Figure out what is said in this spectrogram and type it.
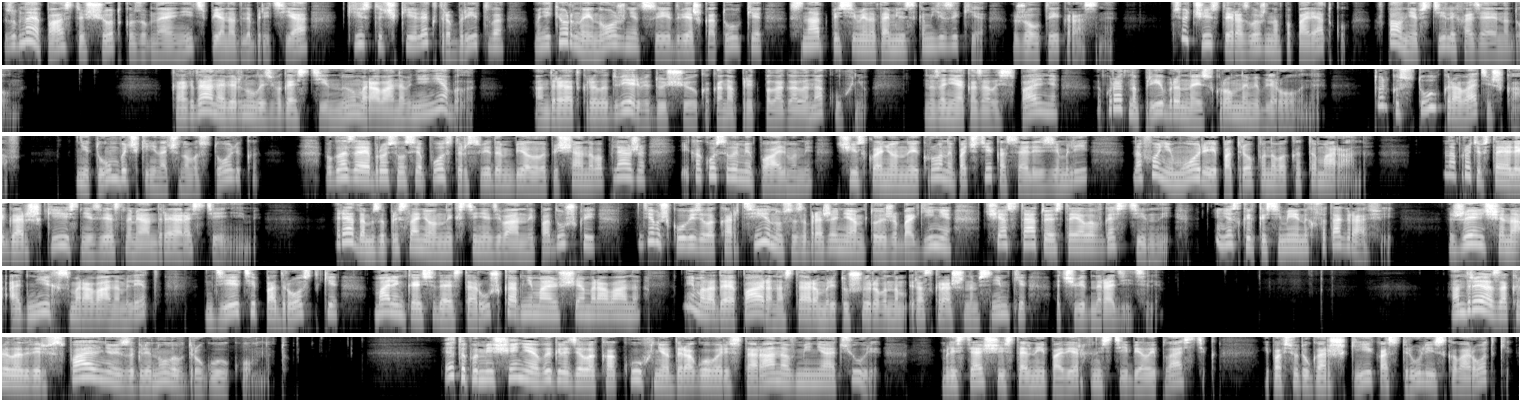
Зубная паста, щетка, зубная нить, пена для бритья, кисточки, электробритва, маникюрные ножницы и две шкатулки с надписями на тамильском языке, желтые и красные. Все чисто и разложено по порядку, вполне в стиле хозяина дома. Когда она вернулась в гостиную, Маравана в ней не было. Андрея открыла дверь, ведущую, как она предполагала, на кухню, но за ней оказалась спальня, аккуратно прибранная и скромно меблированная. Только стул, кровать и шкаф. Ни тумбочки, ни ночного столика. В глаза я бросился постер с видом белого песчаного пляжа и кокосовыми пальмами, чьи склоненные кроны почти касались земли, на фоне моря и потрепанного катамарана. Напротив стояли горшки с неизвестными Андреа растениями. Рядом, за прислоненной к стене диванной подушкой, девушка увидела картину с изображением той же богини, чья статуя стояла в гостиной, и несколько семейных фотографий. Женщина одних с мараваном лет, дети, подростки, маленькая седая старушка, обнимающая маравана, и молодая пара на старом ретушированном и раскрашенном снимке, очевидно, родители. Андреа закрыла дверь в спальню и заглянула в другую комнату. Это помещение выглядело как кухня дорогого ресторана в миниатюре. Блестящие стальные поверхности и белый пластик, и повсюду горшки, кастрюли и сковородки.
